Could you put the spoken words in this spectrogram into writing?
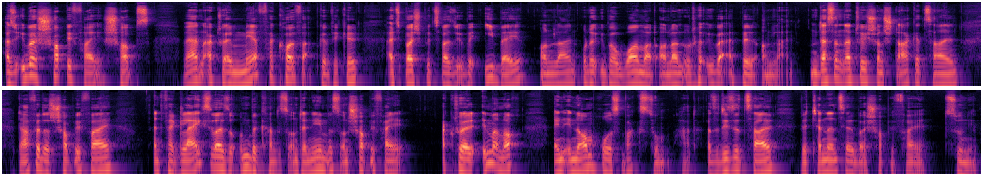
Also über Shopify-Shops werden aktuell mehr Verkäufe abgewickelt als beispielsweise über eBay online oder über Walmart online oder über Apple online. Und das sind natürlich schon starke Zahlen dafür, dass Shopify ein vergleichsweise unbekanntes Unternehmen ist und Shopify aktuell immer noch ein enorm hohes Wachstum hat. Also diese Zahl wird tendenziell bei Shopify zunehmen.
